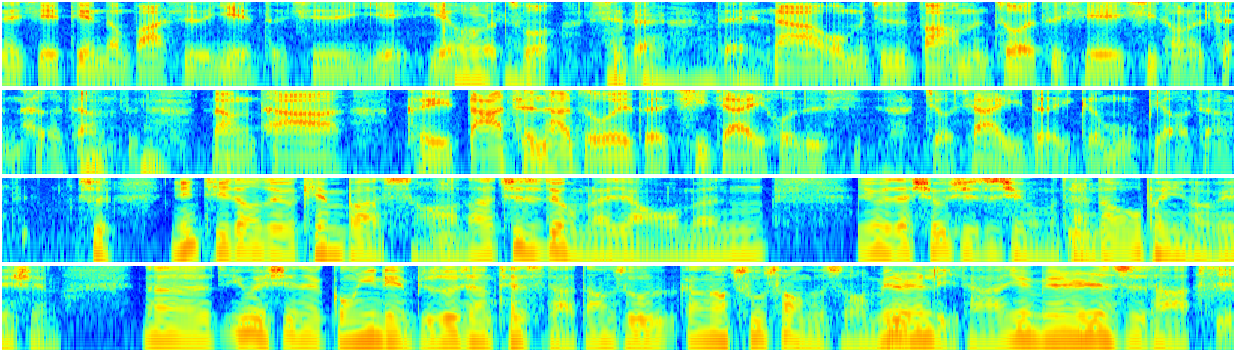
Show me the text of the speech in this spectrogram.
那些电动巴士的业者其实也也有合作，Okay, 是的，okay, okay. 对。那我们就是帮他们做这些系统的整合，这样子，嗯、让他可以达成他所谓的七加一或者是九加一的一个目标，这样子。是，您提到这个 CAN bus 哈、嗯，那其实对我们来讲，我们因为在休息之前，我们谈到 Open Innovation、嗯。那因为现在供应链，比如说像 Tesla 当初刚刚初创的时候，没有人理他，因为没人认识他，是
